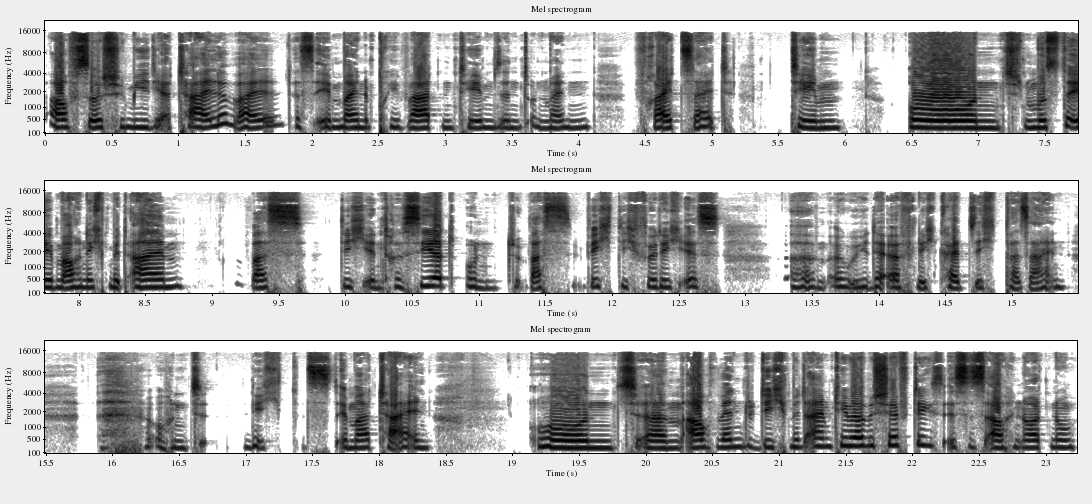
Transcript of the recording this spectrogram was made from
auf Social Media teile, weil das eben meine privaten Themen sind und meine Freizeitthemen und musste eben auch nicht mit allem, was dich interessiert und was wichtig für dich ist, ähm, irgendwie der Öffentlichkeit sichtbar sein und nicht immer teilen. Und ähm, auch wenn du dich mit einem Thema beschäftigst, ist es auch in Ordnung,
